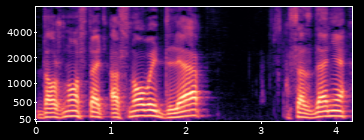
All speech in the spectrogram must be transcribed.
должно стать основой для создания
